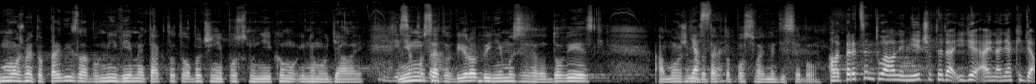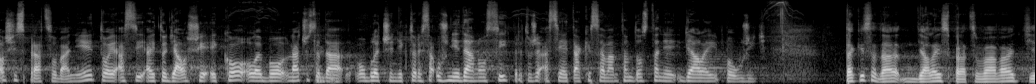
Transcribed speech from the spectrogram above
Môžeme to predísť, lebo my vieme takto to oblečenie posunúť niekomu inému ďalej. Kde sa to Nemusia dá. to vyrobiť, nemusia sa to doviesť a môžeme to Jasné. takto posúvať medzi sebou. Ale percentuálne niečo teda ide aj na nejaké ďalšie spracovanie, to je asi aj to ďalšie eko, lebo na čo sa dá oblečenie, ktoré sa už nedá nosiť, pretože asi aj také sa vám tam dostane ďalej použiť. Také sa dá ďalej spracovávať, e,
